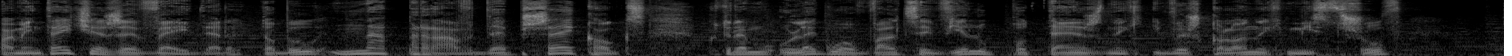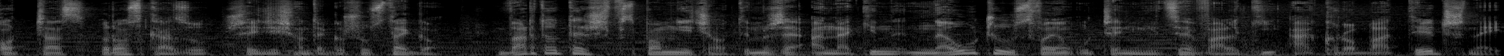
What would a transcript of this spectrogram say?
Pamiętajcie, że Vader to był naprawdę przekoks, któremu uległo w walce wielu potężnych i wyszkolonych mistrzów, podczas rozkazu 66. Warto też wspomnieć o tym, że Anakin nauczył swoją uczennicę walki akrobatycznej.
